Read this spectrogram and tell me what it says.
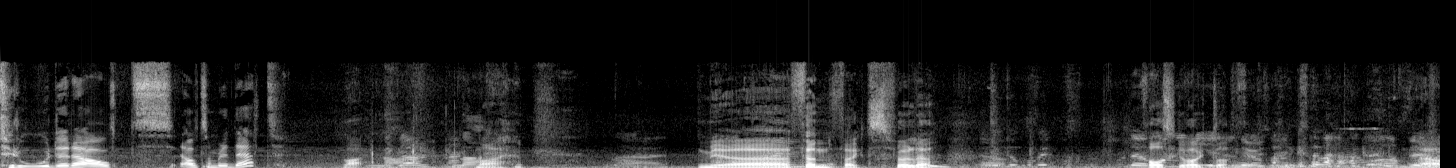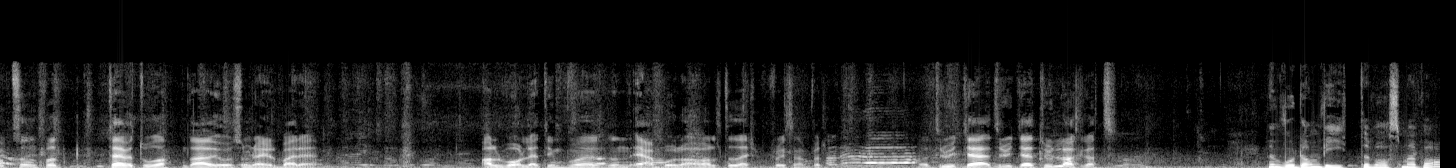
Tror dere alt, alt som blir delt? Nei. Nei. Mye fun facts, føler jeg. Falske fakta. Det er jo ikke sånn på TV 2, da. Det er jo som regel bare alvorlige ting. Sånn ebola og alt det der, f.eks. Jeg tror ikke jeg, tror ikke jeg tuller akkurat. Men hvordan vite hva som er hva?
